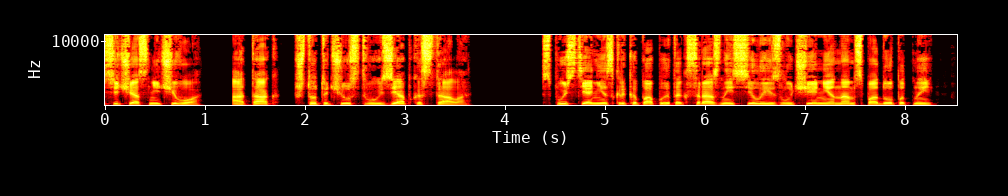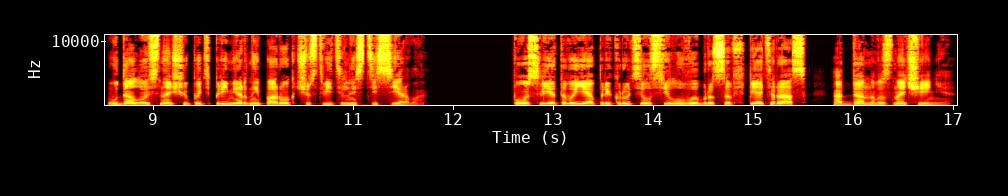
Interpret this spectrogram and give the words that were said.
сейчас ничего, а так, что-то чувствую, зябко стало. Спустя несколько попыток с разной силой излучения нам с подопытной удалось нащупать примерный порог чувствительности серва. После этого я прикрутил силу выбросов в пять раз от данного значения.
